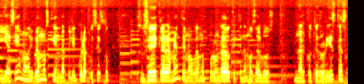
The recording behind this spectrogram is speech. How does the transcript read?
y, así, ¿no? Y vemos que en la película pues esto sucede claramente, ¿no? Vemos por un lado que tenemos a los narcoterroristas,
